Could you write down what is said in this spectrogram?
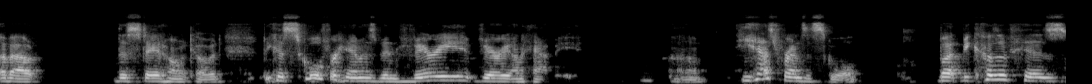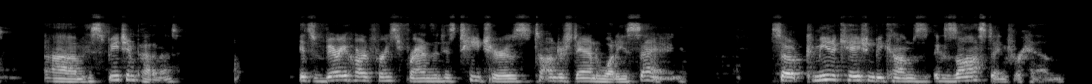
about this stay at home at COVID because school for him has been very, very unhappy. Um, he has friends at school, but because of his um, his speech impediment, it's very hard for his friends and his teachers to understand what he's saying. So communication becomes exhausting for him.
